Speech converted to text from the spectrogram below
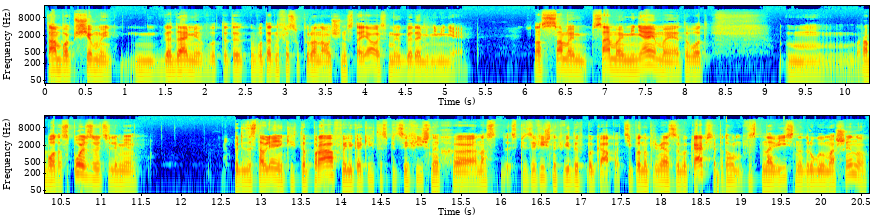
там вообще мы годами, вот, это, вот эта инфраструктура, она очень устоялась, мы ее годами не меняем. У нас самое, самое меняемое это вот работа с пользователями, предоставление каких-то прав или каких-то специфичных, э, специфичных видов бэкапа. Типа, например, забэкапься, а потом восстановись на другую машину,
